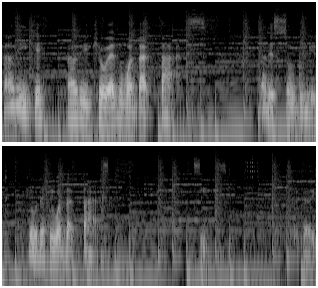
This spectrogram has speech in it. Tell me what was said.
how do you get, how do you kill everyone that fast? That is so weird. Killed everyone that fast. Seats. Okay.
